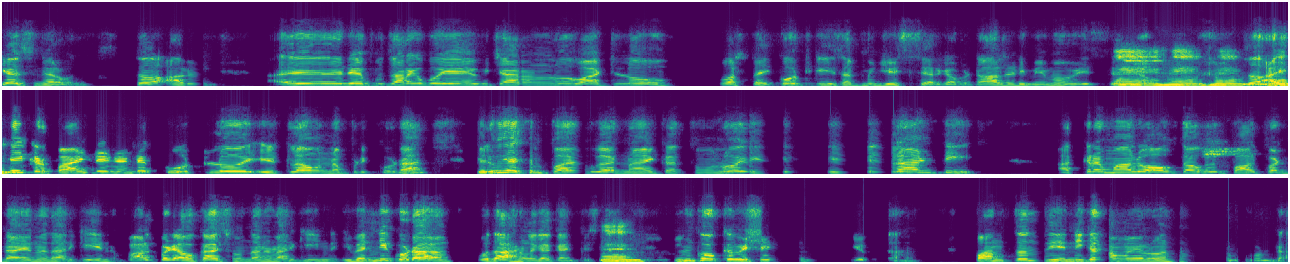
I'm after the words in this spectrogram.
కేసు నిలవదు. సో అవి రేపు జరగబోయే విచారణలో వాటిలో వస్తాయి. కోర్టుకి సబ్మిట్ చేసేసారు కాబట్టి ఆల్రెడీ మేమో ఉమ్, సో. అయితే ఇక్కడ పాయింట్ ఏంటంటే కోర్టులో ఎట్లా ఉన్నప్పటికి కూడా తెలుగుదేశం పార్టీ గారి నాయకత్వంలో ఇలాంటి అక్రమాలు అవకతవకలకు పాల్పడ్డాయన్న దానికి పాల్పడే అవకాశం ఉందనడానికి ఇవన్నీ కూడా ఉదాహరణలుగా కనిపిస్తాయి. ఇంకొక విషయం చెప్తాను. పంతొమ్మిది ఎన్నికల సమయంలో అనుకుంటా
